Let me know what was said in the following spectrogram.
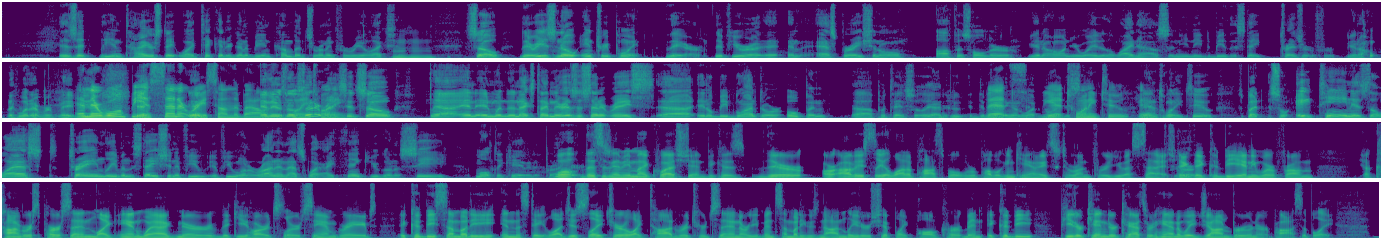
is that the entire statewide ticket are going to be incumbents running for reelection. Mm-hmm. So there is no entry point there. If you're a, an aspirational office holder, you know, on your way to the White House and you need to be the state treasurer for, you know, whatever it may be. and there won't be a Senate And- race on the ballot. and there's no Senate race. And so, uh, and and when the next time there is a Senate race, uh, it'll be blunt or open uh, potentially, who- depending That's- on what. yeah, 22, yeah. And 22. But so 18 is the last train leaving the station if you if you want to run, and that's why I think you're going to see multi-candidate primaries. Well, this is going to be my question because there are obviously a lot of possible Republican candidates to run for U.S. Senate. They, Sure. they could be anywhere from a congressperson like Ann Wagner, Vicky Hartzler, Sam Graves. It could be somebody in the state legislature like Todd Richardson, or even somebody who's non-leadership like Paul Curtman. It could be Peter Kinder, Catherine Hanaway, John Brunner, possibly.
